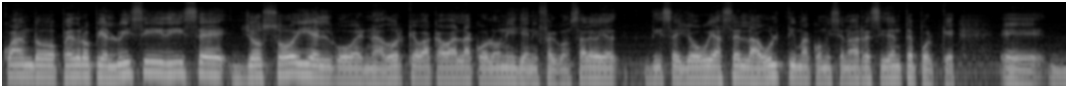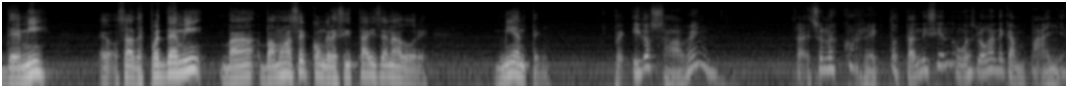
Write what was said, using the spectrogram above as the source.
Cuando Pedro Pierluisi dice yo soy el gobernador que va a acabar la colonia y Jennifer González dice yo voy a ser la última comisionada residente porque eh, de mí, eh, o sea, después de mí va- vamos a ser congresistas y senadores. Mienten. Y lo saben. O sea, eso no es correcto. Están diciendo un eslogan de campaña.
